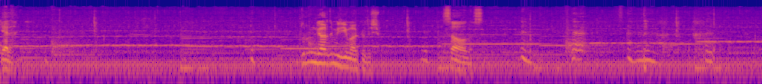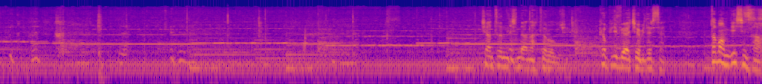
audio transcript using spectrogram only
Gel anne. Durun yardım edeyim arkadaşım. Sağ olasın. Çantanın içinde anahtar olacak. Kapıyı bir açabilirsen. Tamam geçin. Sağ ol.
